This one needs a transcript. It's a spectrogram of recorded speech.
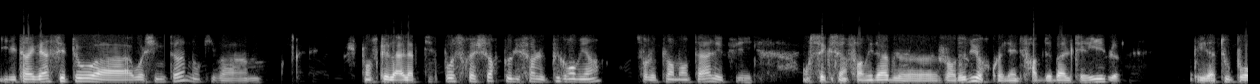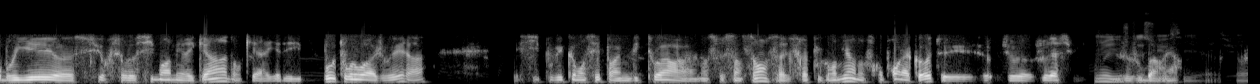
il est arrivé assez tôt à Washington, donc il va, je pense que la, petite pause fraîcheur peut lui faire le plus grand bien sur le plan mental et puis on sait que c'est un formidable euh, joueur de dur, quoi. Il a une frappe de balle terrible. Il a tout pour briller euh, sur, sur le ciment américain, donc il y a des beaux tournois à jouer là. Et s'il pouvait commencer par une victoire euh, dans ce 500, ça lui ferait plus grand bien. Donc je comprends la cote et je, je, je la suis. Oui, Je joue Barrère. aussi, euh, sur, euh,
